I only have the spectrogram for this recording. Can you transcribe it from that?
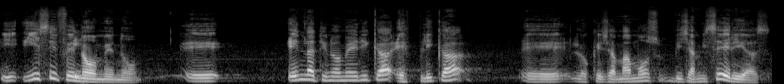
y, ese fenómeno eh, en Latinoamérica explica eh, lo que llamamos villas miserias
